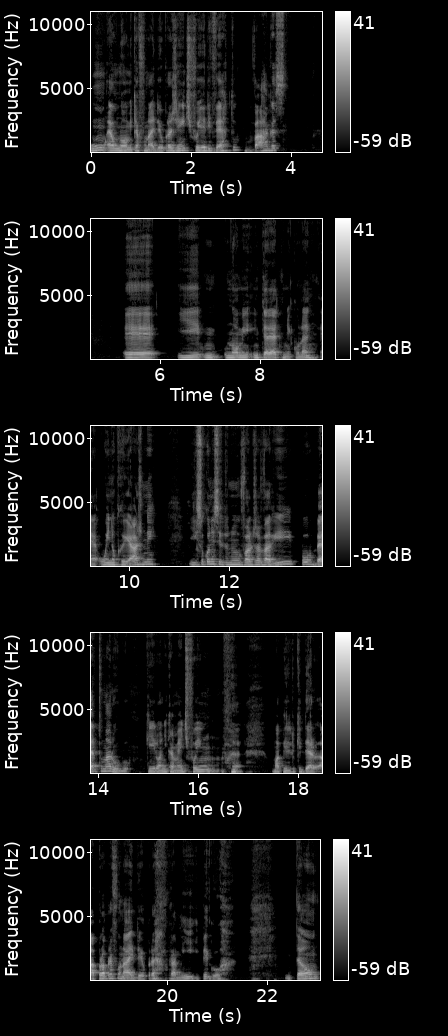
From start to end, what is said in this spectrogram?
Um é o nome que a FUNAI deu para gente, foi Heriberto Vargas é, e o nome interétnico né, é Uinocriasne, isso conhecido no Vale do Javari por Beto Marubo, que ironicamente foi um, um apelido que deram, a própria FUNAI deu para mim e pegou. Então,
